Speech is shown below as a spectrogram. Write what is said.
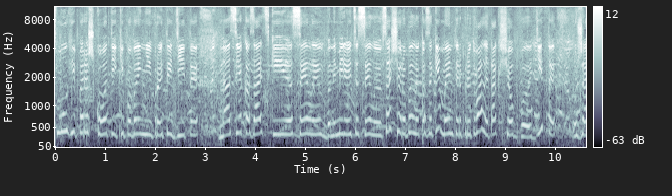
смуги перешкод, які повинні пройти діти. В нас є козацькі сили, вони міряються силою. Все, що робили козаки, ми інтерпретували так, щоб діти вже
